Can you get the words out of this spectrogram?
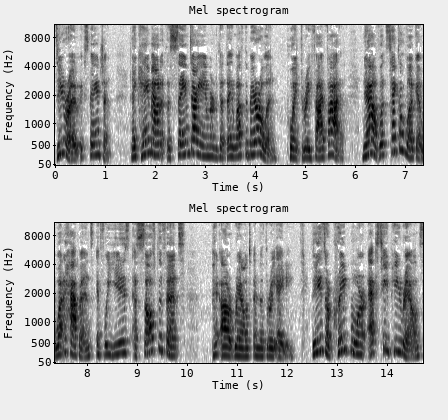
zero expansion. They came out at the same diameter that they left the barrel in, 0.355. Now, let's take a look at what happens if we use a self-defense uh, round in the 380. These are Creedmoor XTP rounds,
